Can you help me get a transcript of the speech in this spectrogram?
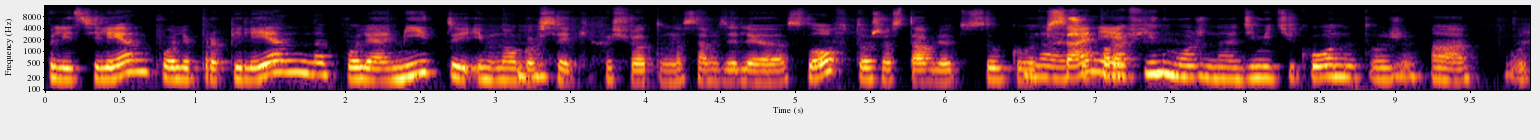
Полиэтилен, полипропилен, полиамид и много mm-hmm. всяких еще там на самом деле слов. Тоже оставлю эту ссылку в да, описании. Еще парафин можно, диметиконы тоже. А, вот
